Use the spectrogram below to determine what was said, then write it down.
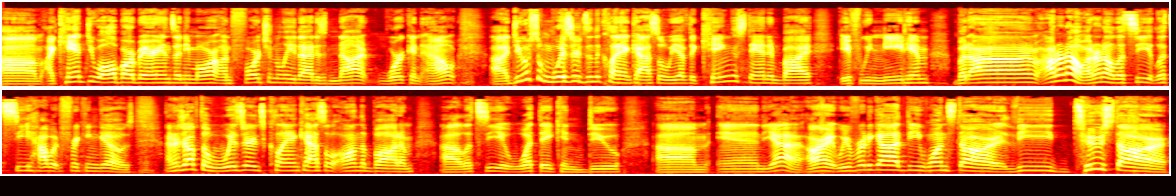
Um, I can't do all barbarians anymore. Unfortunately, that is not working out. Uh, I do have some wizards in the clan castle. We have the king standing by if we need him, but um, I don't know. I don't know. Let's see. Let's see how it freaking goes. I'm gonna drop the wizards clan castle on the bottom. Uh, let's see what they can do. Um, and yeah, all right, we've already got the one star, the two star,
